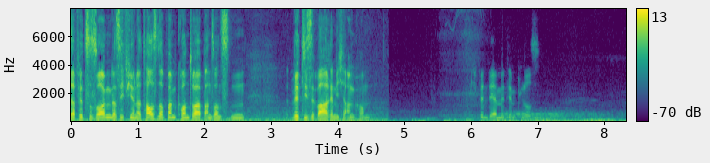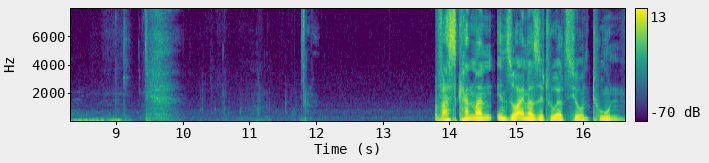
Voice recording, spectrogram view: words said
dafür zu sorgen, dass ich 400.000 auf meinem Konto habe, ansonsten wird diese Ware nicht ankommen. Ich bin der mit dem Plus. Was kann man in so einer Situation tun?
